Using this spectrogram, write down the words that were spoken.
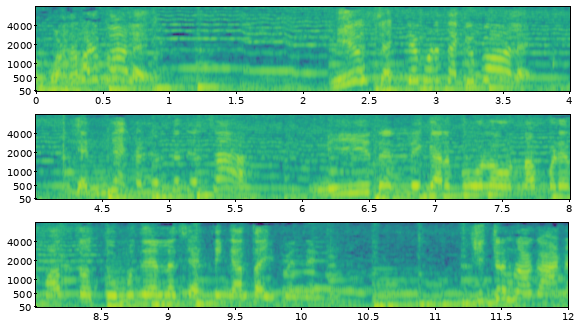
గుణపడిపోవాలి నీవు శక్తి కూడా తగ్గిపోవాలి. ఇవన్నీ ఎక్కడ జరుగుతుంది తెలుసా? నీ తల్లి గర్భంలో ఉన్నప్పుడే మొత్తం తొమ్మిది సెట్టింగ్ అంతా అయిపోయిందండి. చిత్రం నాకు ఆయన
